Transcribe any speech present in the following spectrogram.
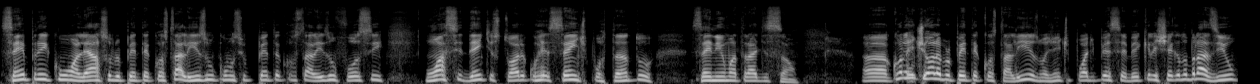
sempre com um olhar sobre o pentecostalismo, como se o pentecostalismo fosse um acidente histórico recente, portanto, sem nenhuma tradição. Uh, quando a gente olha para o pentecostalismo, a gente pode perceber que ele chega no Brasil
